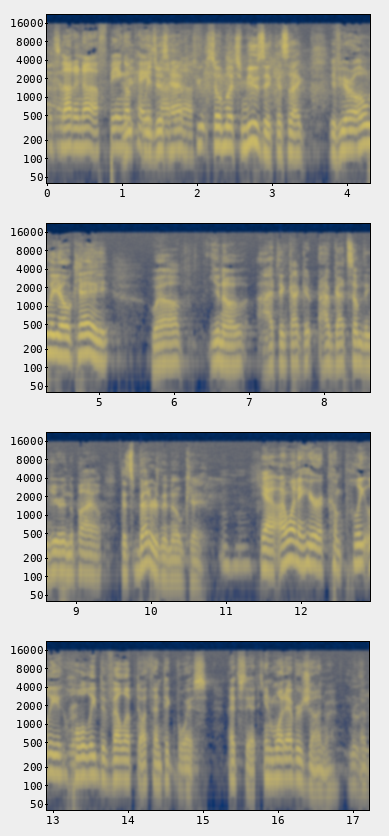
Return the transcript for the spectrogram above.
It's not enough. Being okay we, is just have too- so much music. It's like if you're only okay, well, you know, I think I could, I've got something here in the pile that's better than okay. Yeah, I want to hear a completely, wholly developed, authentic voice. That's it, in whatever genre of,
